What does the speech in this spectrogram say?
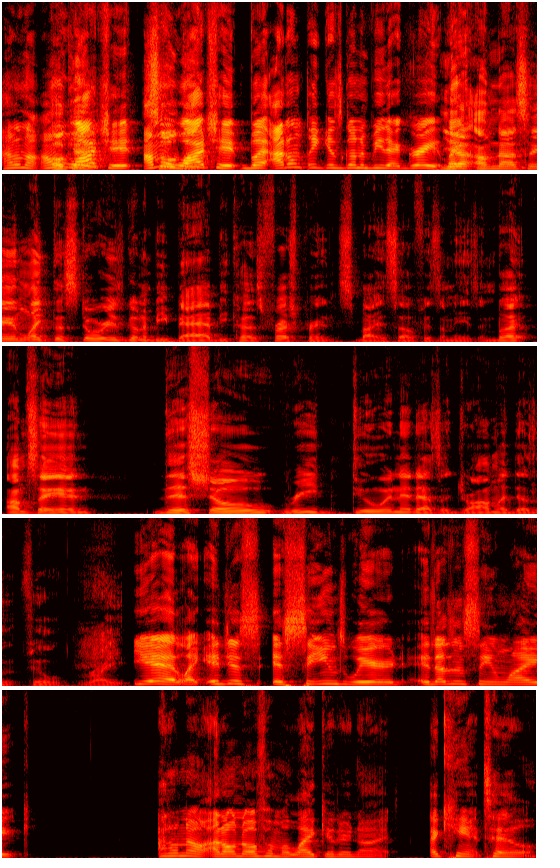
I don't know. I'm Okay, gonna watch it. I'm so gonna the- watch it, but I don't think it's gonna be that great. Like, yeah, I'm not saying like the story is gonna be bad because Fresh Prince by itself is amazing, but I'm saying this show redoing it as a drama doesn't feel right. yeah, like it just it seems weird. It doesn't seem like I don't know. I don't know if I'm gonna like it or not. I can't tell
